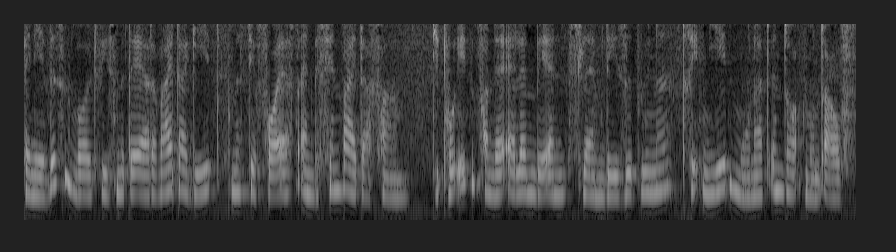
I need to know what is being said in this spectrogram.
Wenn ihr wissen wollt, wie es mit der Erde weitergeht, müsst ihr vorerst ein bisschen weiterfahren. Die Poeten von der LMBN Slam Lesebühne treten jeden Monat in Dortmund auf.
